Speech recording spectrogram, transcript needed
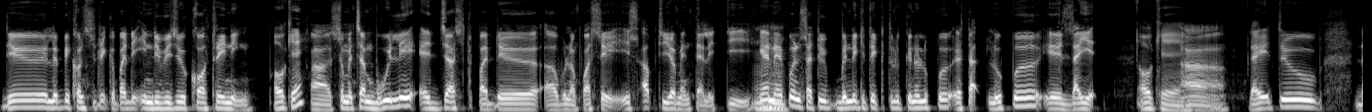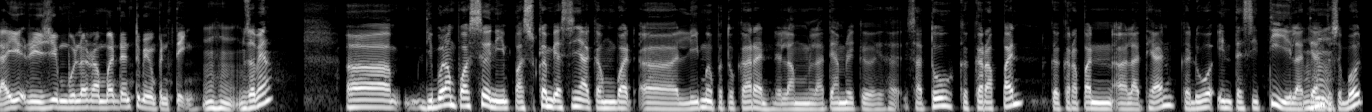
dia lebih concentrate kepada individual core training. Okay. Uh, So macam boleh adjust kepada uh, bulan puasa. It's up to your mentality. Mm-hmm. Kan pun satu benda kita, kita kena lupa eh, Tak lupa is diet. Okay. Uh, Diet tu Diet regime bulan Ramadan tu memang penting. Mm-hmm. Zamil? Uh, di bulan puasa ni pasukan biasanya akan membuat uh, lima pertukaran dalam latihan mereka. Satu kekerapan, kekerapan uh, latihan, kedua intensiti latihan mm-hmm. tersebut,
